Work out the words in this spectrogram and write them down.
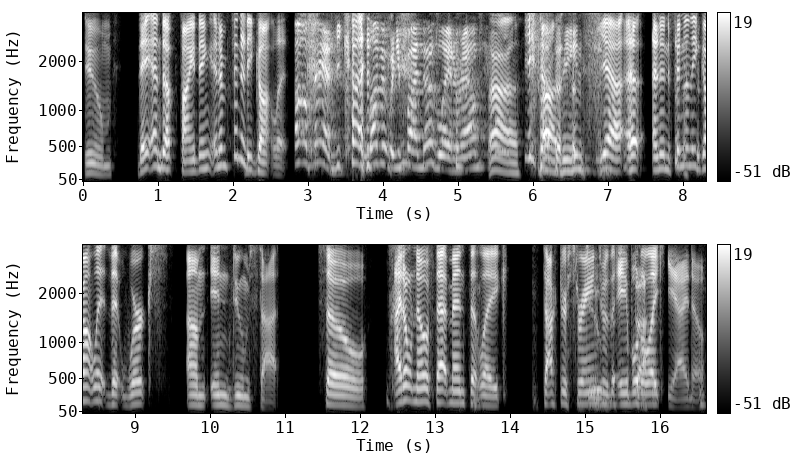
Doom. They end up finding an Infinity Gauntlet. oh man, because- love it when you find those laying around. Ah, Yeah. ah, beans. yeah, uh, an Infinity Gauntlet that works um in Doomstadt. So I don't know if that meant that like Doctor Strange was able to like yeah, I know.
